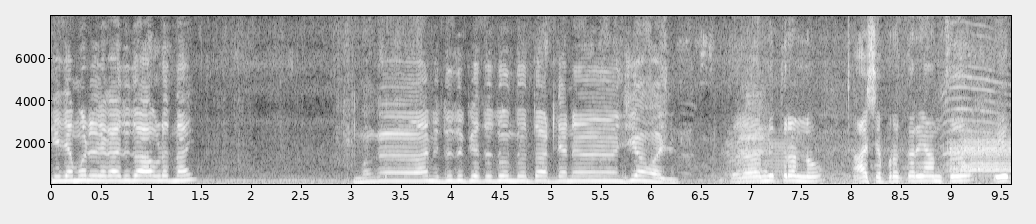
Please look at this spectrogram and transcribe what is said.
त्याच्या म्हणले काय दूध आवडत नाही. मग अं, आम्ही दूध पितो दोन दोन ताटल्यानं जेवायचं. तर मित्रांनो अशा प्रकारे आमचं एक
